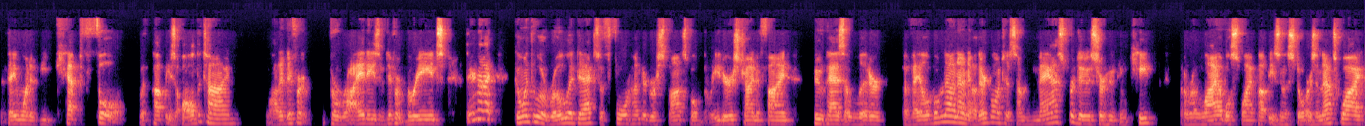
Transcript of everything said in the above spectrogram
that they want to be kept full with puppies all the time, a lot of different varieties of different breeds. They're not going through a Rolodex with 400 responsible breeders trying to find who has a litter available. No, no, no. They're going to some mass producer who can keep a reliable supply of puppies in the stores, and that's why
